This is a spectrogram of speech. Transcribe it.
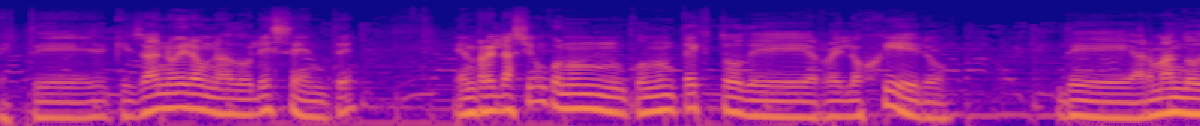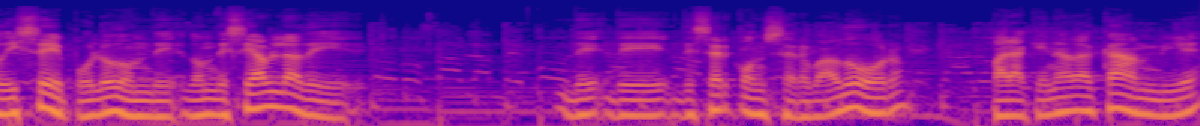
este, que ya no era un adolescente, en relación con un, con un texto de relojero de Armando Discépolo, donde, donde se habla de, de, ser conservador para que nada cambie.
